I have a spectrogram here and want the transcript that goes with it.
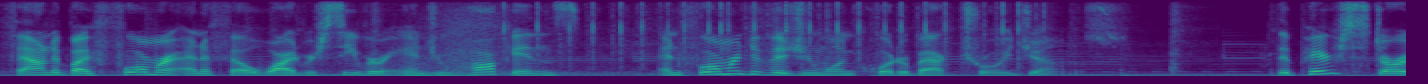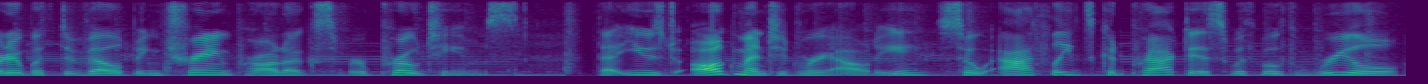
founded by former NFL wide receiver Andrew Hawkins and former Division I quarterback Troy Jones. The pair started with developing training products for pro teams that used augmented reality so athletes could practice with both real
